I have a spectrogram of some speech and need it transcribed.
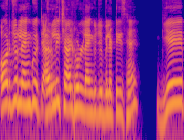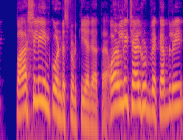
और जो language early childhood language abilities हैं, ये पार्शली इनको अंडरस्टूड किया जाता है। और अर्ली चाइल्डहुड वेकेबलरी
